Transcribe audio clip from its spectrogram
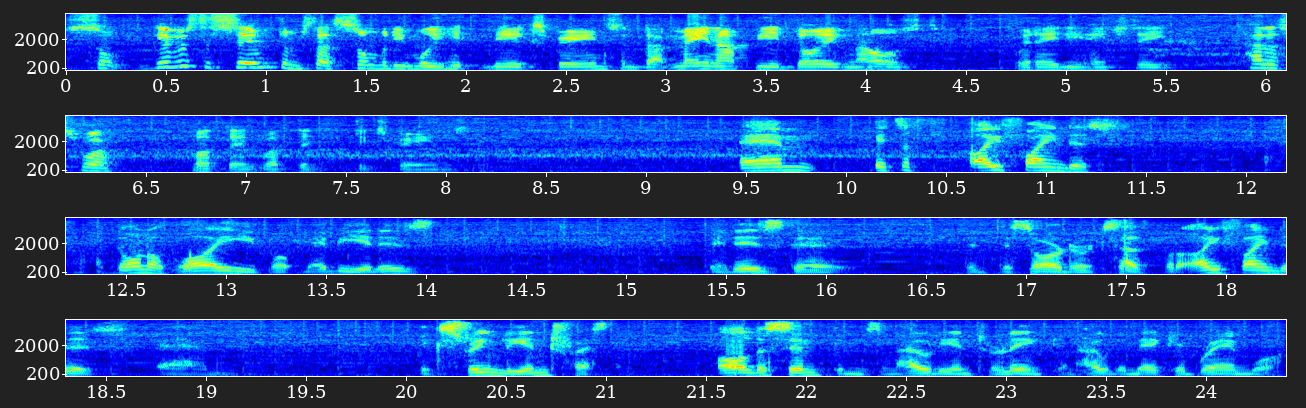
some give us the symptoms that somebody might be experiencing that may not be diagnosed with ADHD. Tell us what what they what they experience. Um, it's a. I find it. I don't know why, but maybe it is. It is the the disorder itself, but I find it um, extremely interesting. All the symptoms and how they interlink and how they make your brain work.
